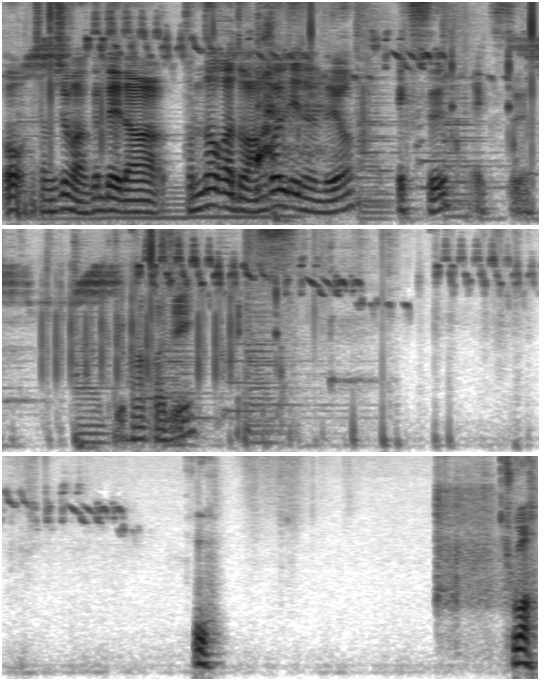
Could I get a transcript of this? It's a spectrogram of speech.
어, 잠시만. 근데 나 건너가도 안 걸리는데요? X, X. 그리고 하나까지. X. 오. 좋아.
